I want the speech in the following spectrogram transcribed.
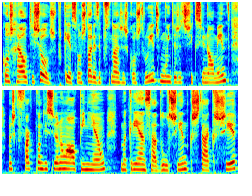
com os reality shows, porque são histórias e personagens construídos, muitas vezes ficcionalmente, mas que de facto condicionam a opinião de uma criança adolescente que está a crescer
